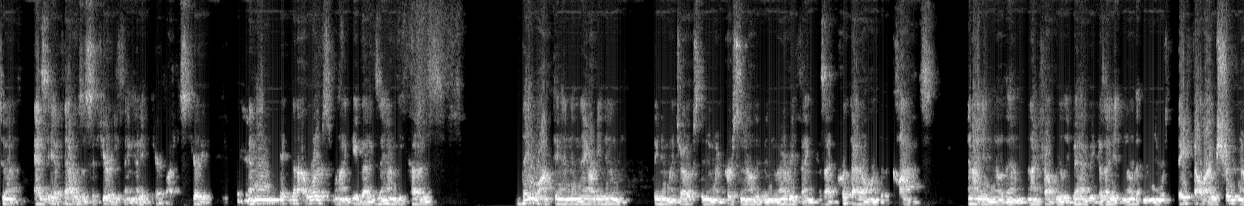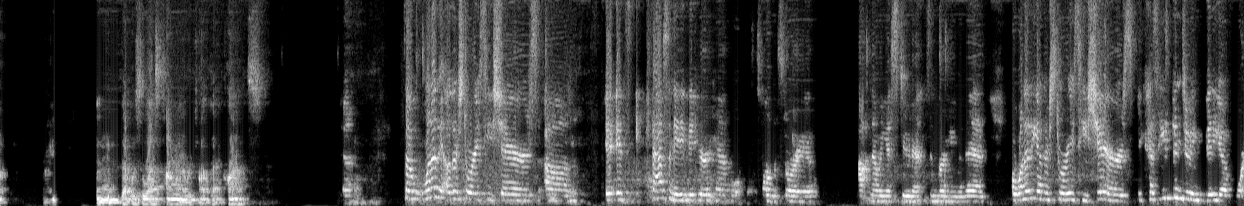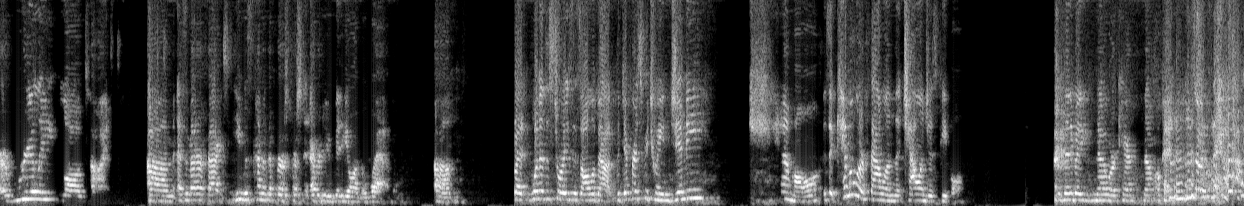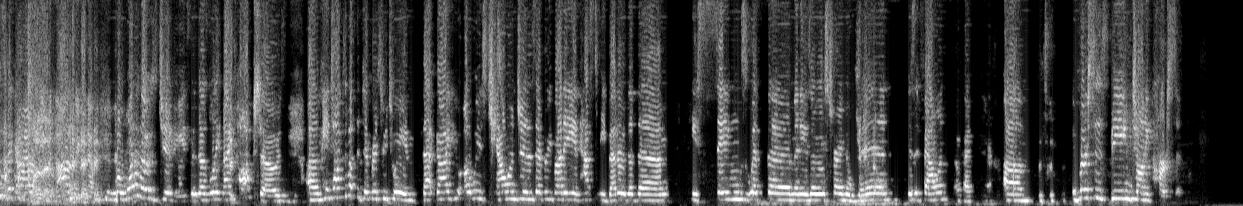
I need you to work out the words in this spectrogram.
to as if that was a security thing. I didn't care about security. And then it got worse when I gave that exam because they walked in and they already knew me. They knew my jokes, they knew my personality, they knew everything because I put that all into the class. And I didn't know them. And I felt really bad because I didn't know them. And they, were, they felt I should know them, right? And that was the last time I ever taught that class. So one of the other stories he shares, um, it, it's fascinating to hear him tell the story of not knowing his students and bringing them in. But one of the other stories he shares, because he's been doing video for a really long time. Um, as a matter of fact, he was kind of the first person to ever do video on the web. Um, but one of the stories is all about the difference between Jimmy Kimmel, is it Kimmel or Fallon that challenges people? Does anybody know or care? No? Okay. So I was like, I don't, even, I don't even know. But one of those Jimmys that does late night talk shows, um, he talks about the difference between that guy who always challenges everybody and has to be better than them. He sings with them and he's always trying to win. Is it Fallon? Okay. Um, versus being Johnny Carson.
